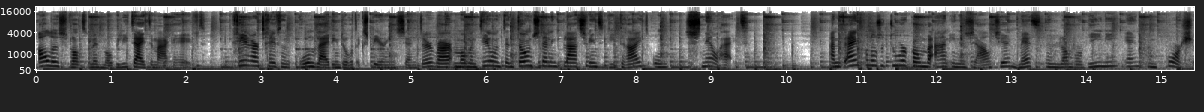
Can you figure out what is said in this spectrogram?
alles wat met mobiliteit te maken heeft. Gerard geeft een rondleiding door het Experience Center, waar momenteel een tentoonstelling plaatsvindt die draait om snelheid. Aan het eind van onze tour komen we aan in een zaaltje met een Lamborghini en een Porsche.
